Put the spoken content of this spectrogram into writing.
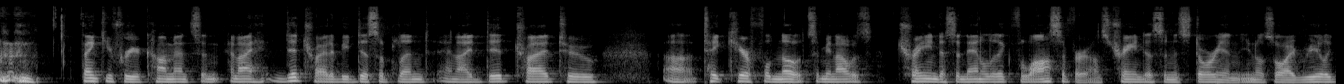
thank you for your comments, and and I did try to be disciplined, and I did try to uh, take careful notes. I mean, I was trained as an analytic philosopher. I was trained as an historian, you know, so I really,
